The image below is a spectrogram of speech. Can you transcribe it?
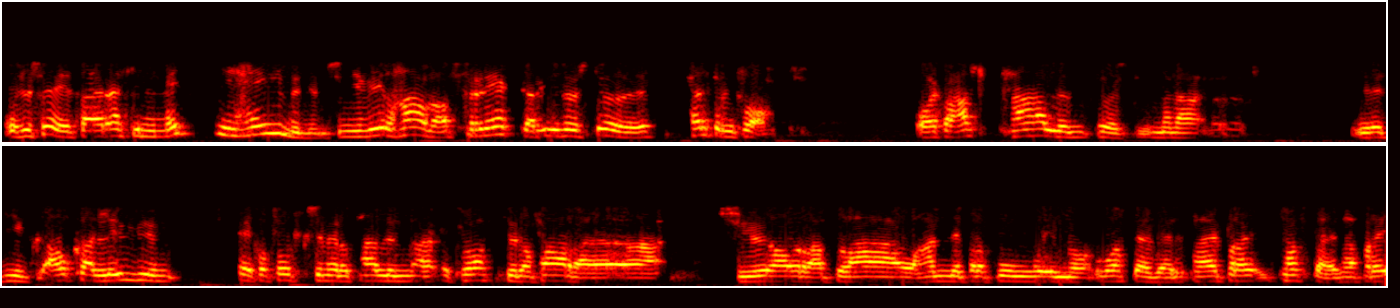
eins og segir, það er ekki neitt í heiminum sem ég vil hafa frekar í þau stöðu heldur en klopp. Og eitthvað allt talum veist, ég menna ég veit ekki á hvað livjum eitthvað fólk sem er að tala um að klottur að fara eða sjö ára bla og hann er bara búinn og whatever, það er bara kjáftæði, það bara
